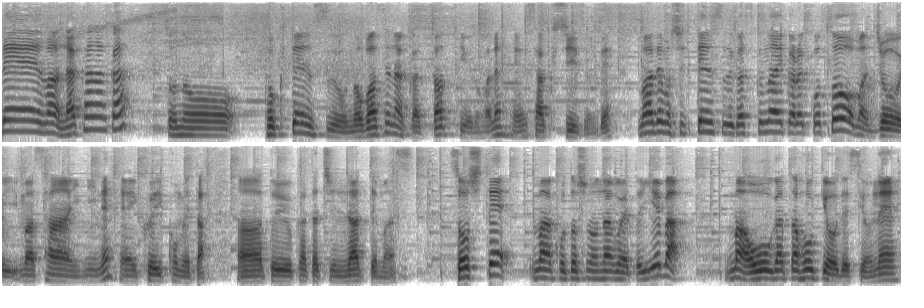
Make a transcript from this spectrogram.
で、まあ、なかなかその得点数を伸ばせなかったっていうのがね、え、昨シーズンで。まあでも失点数が少ないからこそ、まあ、上位、まあ、3位にね、えー、食い込めたあという形になってます。そして、まあ、今年の名古屋といえば、まあ、大型補強ですよね。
